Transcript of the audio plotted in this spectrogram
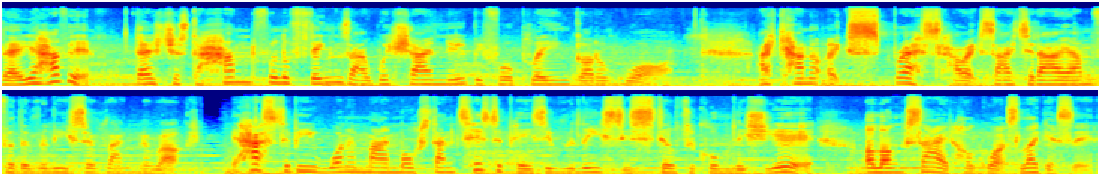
there you have it. There's just a handful of things I wish I knew before playing God of War. I cannot express how excited I am for the release of Ragnarok. It has to be one of my most anticipated releases still to come this year, alongside Hogwarts Legacy.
